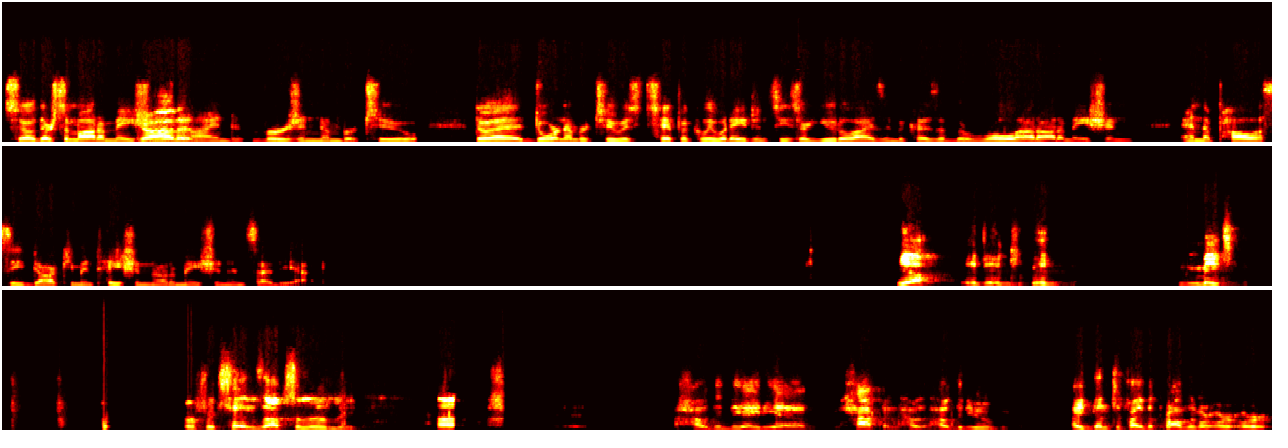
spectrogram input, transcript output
So there's some automation behind version number two. The door number two is typically what agencies are utilizing because of the rollout automation and the policy documentation automation inside the app. Yeah, it, it, it makes perfect sense. Absolutely. Uh, how did the idea happen? How, how did you identify the problem, or, or, or,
